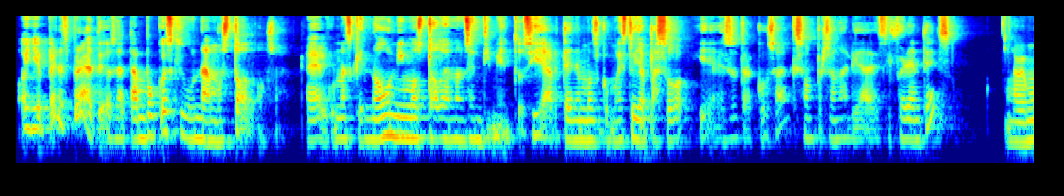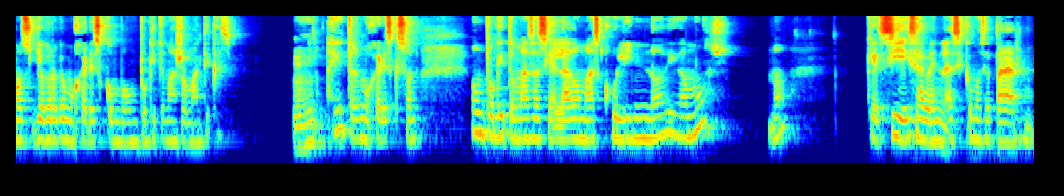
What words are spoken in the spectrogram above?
oye, pero espérate, o sea, tampoco es que unamos todo, o sea, hay algunas que no unimos todo en un sentimiento, sí, ya tenemos como esto ya pasó y es otra cosa, que son personalidades diferentes. Habemos, yo creo que mujeres como un poquito más románticas. Hay otras mujeres que son un poquito más hacia el lado masculino, digamos, ¿no? Que sí saben así como separar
